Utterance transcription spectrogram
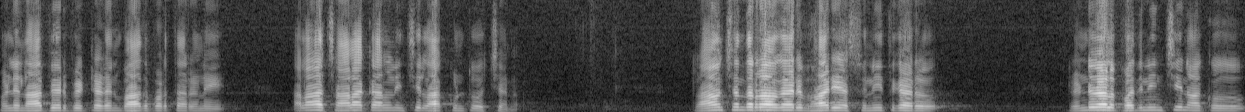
మళ్ళీ నా పేరు పెట్టాడని బాధపడతారని అలా చాలా కాలం నుంచి లాక్కుంటూ వచ్చాను. రామచంద్రరావు గారి భార్య సునీత్ గారు రెండు వేల పది నుంచి నాకు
